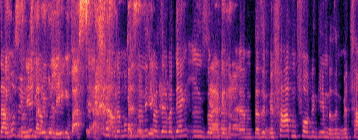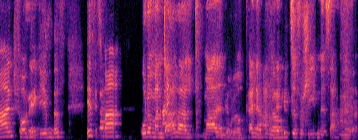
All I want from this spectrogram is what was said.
da, muss ich nicht mal überlegen, was. Ja. Genau, da muss ich nur nicht mal selber denken, sondern ja, genau. ähm, da sind mir Farben vorgegeben, da sind mir Zahlen vorgegeben. Das ist zwar oder Mandala malen ja, genau. oder keine ja, Ahnung, genau. da gibt es ja verschiedene Sachen. Ne,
